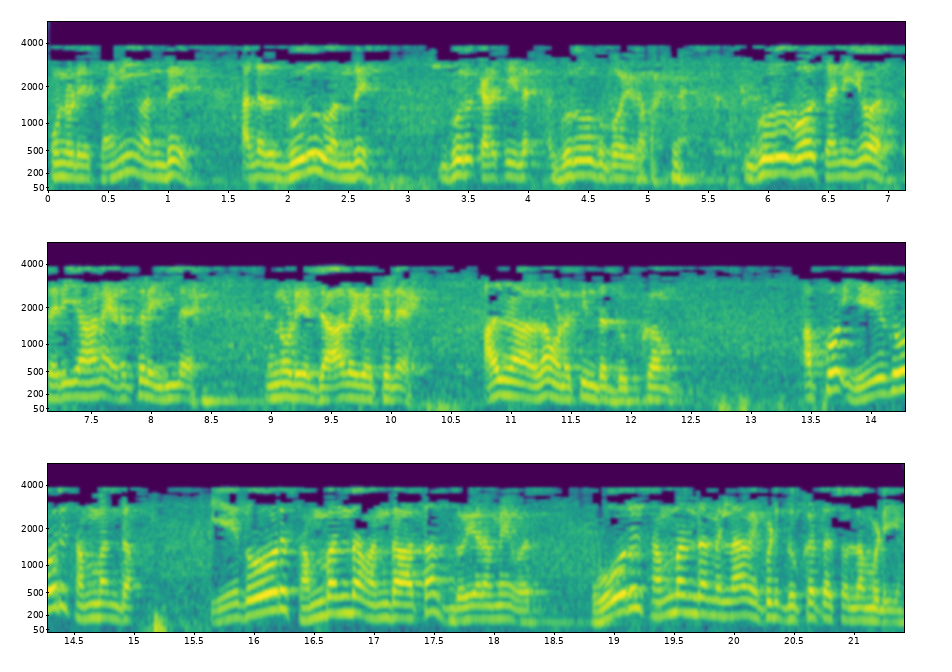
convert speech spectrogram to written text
உன்னுடைய சனி வந்து அல்லது குரு வந்து குரு கடைசியில குருவுக்கு போயிடும். குருவோ சனியோ சரியான இடத்துல இல்லை. உன்னுடைய ஜாதகத்துல. அதனாலதான் உனக்கு இந்த துக்கம். அப்போ ஏதோ ஒரு சம்பந்தம் ஏதோ ஒரு சம்பந்தம் வந்தா தான் துயரமே வரும். ஒரு சம்பந்தம் இல்லாம எப்படி துக்கத்தை சொல்ல முடியும்?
